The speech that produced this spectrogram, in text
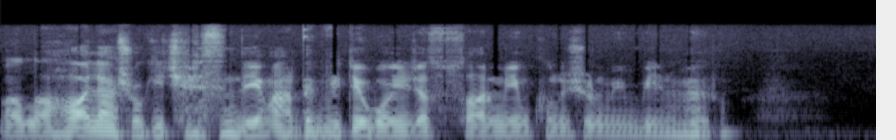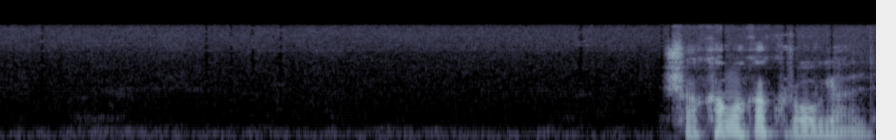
Vallahi hala şok içerisindeyim. Artık video boyunca susar mıyım, konuşur muyum bilmiyorum. Şaka maka Crow geldi.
